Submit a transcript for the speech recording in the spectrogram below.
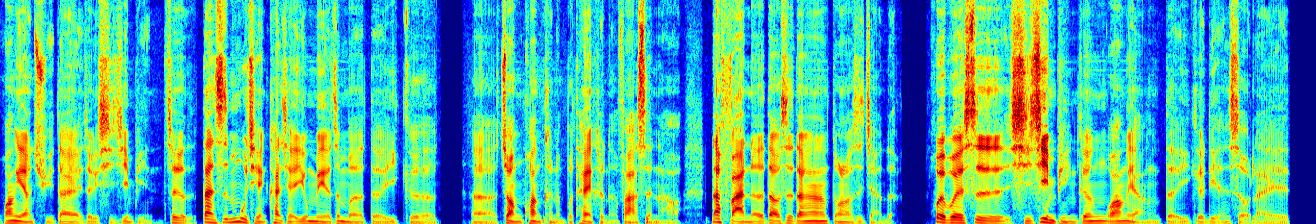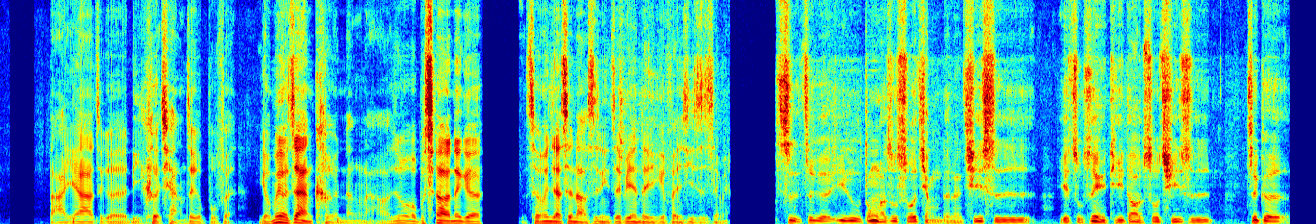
汪洋取代这个习近平，这个但是目前看起来又没有这么的一个呃状况，可能不太可能发生了哈。那反而倒是刚刚董老师讲的，会不会是习近平跟汪洋的一个联手来打压这个李克强这个部分，有没有这样可能了啊？就是我不知道那个陈文甲陈老师，你这边的一个分析是怎么样？是这个，一如董老师所讲的呢，其实也主持人也提到说，其实这个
